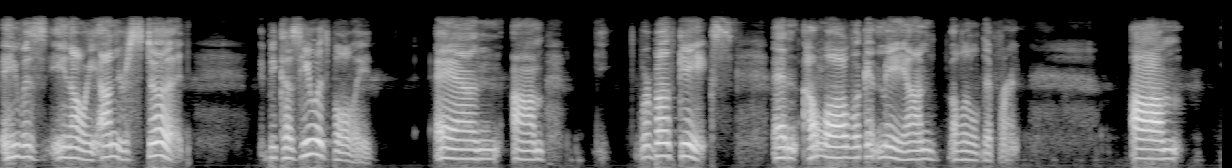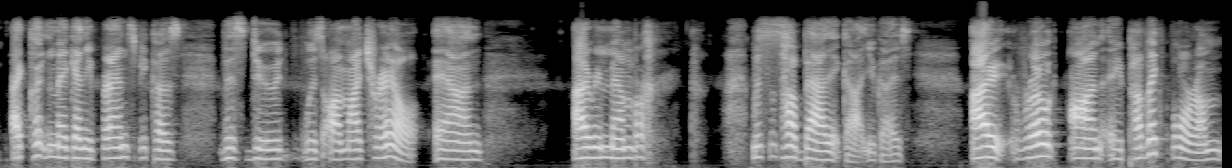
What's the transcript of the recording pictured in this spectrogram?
he was, you know, he understood because he was bullied, and um, we're both geeks. And hello, look at me. I'm a little different. Um, I couldn't make any friends because this dude was on my trail. And I remember, this is how bad it got, you guys. I wrote on a public forum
